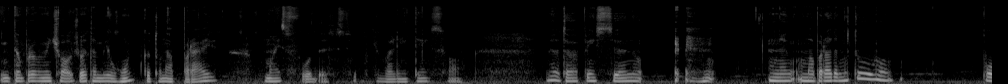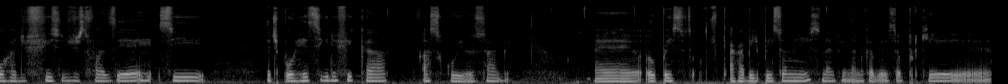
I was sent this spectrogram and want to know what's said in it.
Então, provavelmente o áudio vai estar tá meio ruim, porque eu tô na praia. Mas foda-se, porque vale a intenção. Meu, eu tava pensando. Né, uma parada muito. Porra, difícil de se fazer é se. É tipo, ressignificar as coisas, sabe? É, eu penso, acabei pensando nisso, né, vindo na minha cabeça, porque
